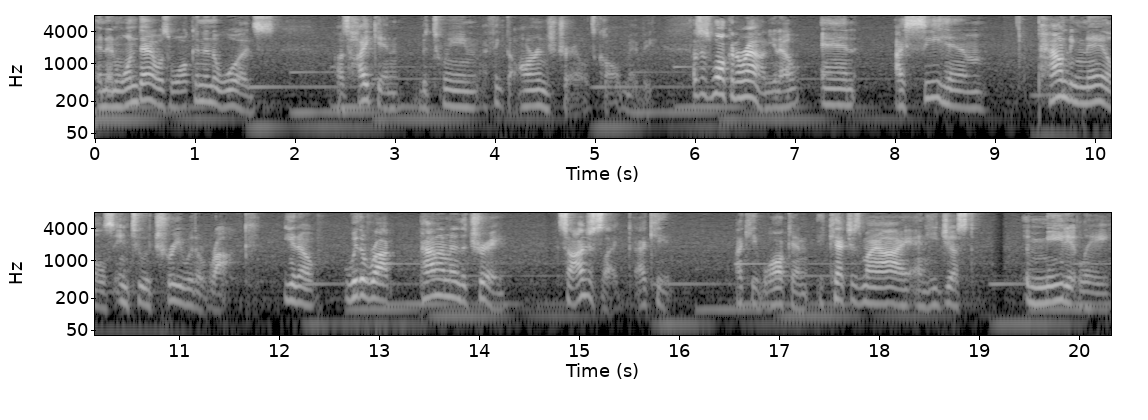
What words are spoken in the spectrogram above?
And then one day I was walking in the woods. I was hiking between, I think the Orange Trail, it's called maybe. I was just walking around, you know, and I see him pounding nails into a tree with a rock. You know, with a rock, pounding him into the tree. So I'm just like, I keep, I keep walking. He catches my eye, and he just immediately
